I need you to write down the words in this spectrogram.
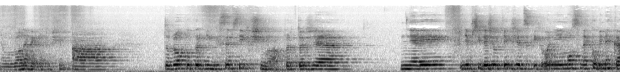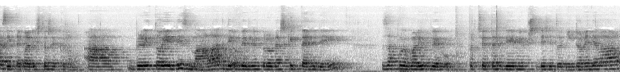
nebo bylo, nevím, netuším, a to bylo poprvé, kdy jsem si jich všimla, protože měli, mně přijde, že u těch ženských oni moc nekoby nekazí, takhle, když to řeknu. A byly to jedny z mála, kdy obě dvě proudařky tehdy zapojovali v běhu, protože tehdy mi přijde, že to nikdo nedělal.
